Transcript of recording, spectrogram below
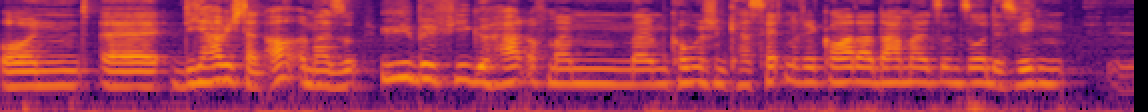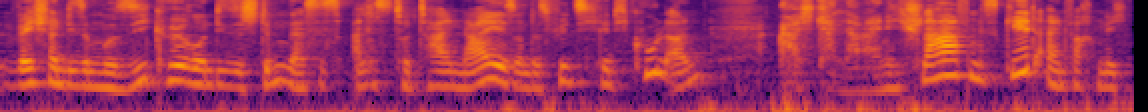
Und äh, die habe ich dann auch immer so übel viel gehört auf meinem, meinem komischen Kassettenrekorder damals und so. Deswegen, wenn ich schon diese Musik höre und diese Stimmen, das ist alles total nice und das fühlt sich richtig cool an. Aber ich kann dabei nicht schlafen, es geht einfach nicht.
